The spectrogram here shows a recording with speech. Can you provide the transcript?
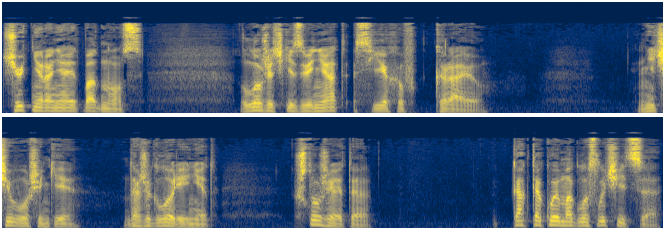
Чуть не роняет поднос. Ложечки звенят, съехав к краю. Ничегошеньки. Даже Глории нет. Что же это? Как такое могло случиться?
